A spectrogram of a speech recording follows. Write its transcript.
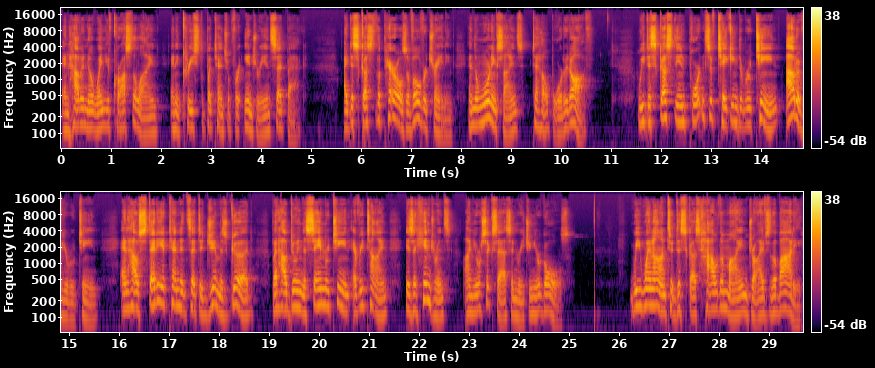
and how to know when you've crossed the line and increased the potential for injury and setback. I discussed the perils of overtraining and the warning signs to help ward it off. We discussed the importance of taking the routine out of your routine and how steady attendance at the gym is good, but how doing the same routine every time is a hindrance on your success in reaching your goals. We went on to discuss how the mind drives the body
